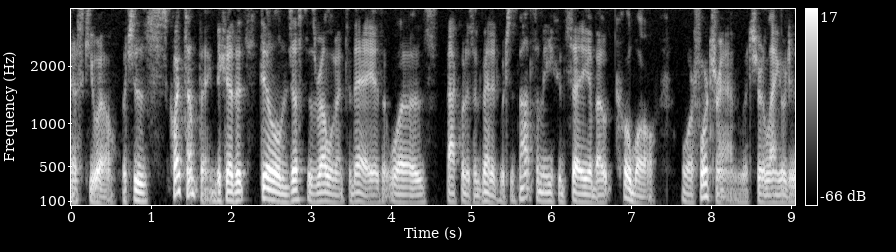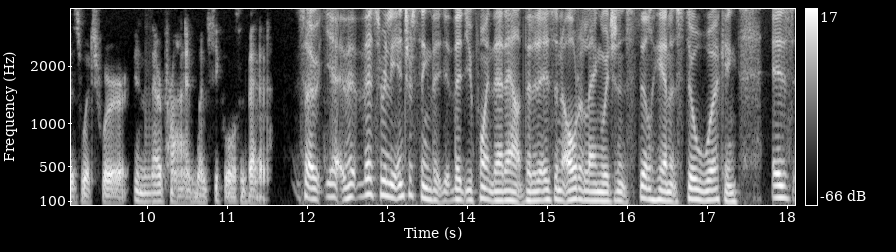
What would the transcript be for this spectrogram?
SQL, which is quite something because it's still just as relevant today as it was back when it was invented, which is not something you could say about COBOL or Fortran, which are languages which were in their prime when SQL was invented. So yeah, that's really interesting that that you point that out. That it is an older language and it's still here and it's still working. Is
